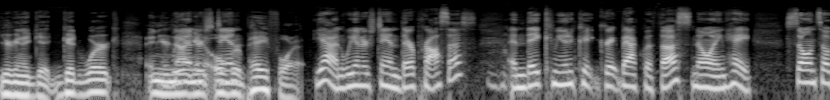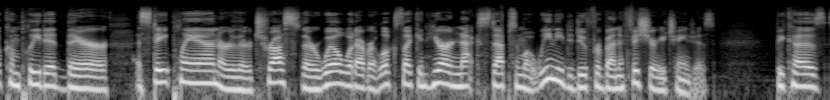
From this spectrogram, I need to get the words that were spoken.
You're going to get good work and you're We not going to overpay for it. Yeah, and we understand their process mm-hmm. and they communicate great back with us, knowing, hey, so and so completed their estate plan or their trust, their will, whatever it looks like, and here are next steps and what we need to do for beneficiary changes. Because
